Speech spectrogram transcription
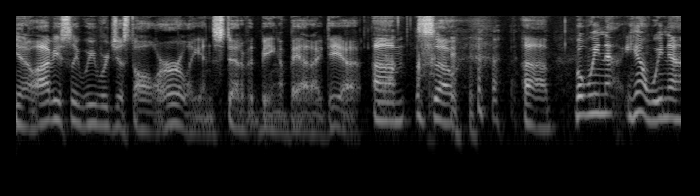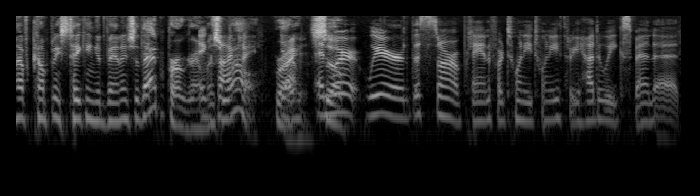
you know, obviously we were just all early instead of it being a bad idea. Um, so, um, but we now, you know, we now have companies taking advantage of that program as well, right? Yeah. And we're we're this is our plan for 2023. How do we expand it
